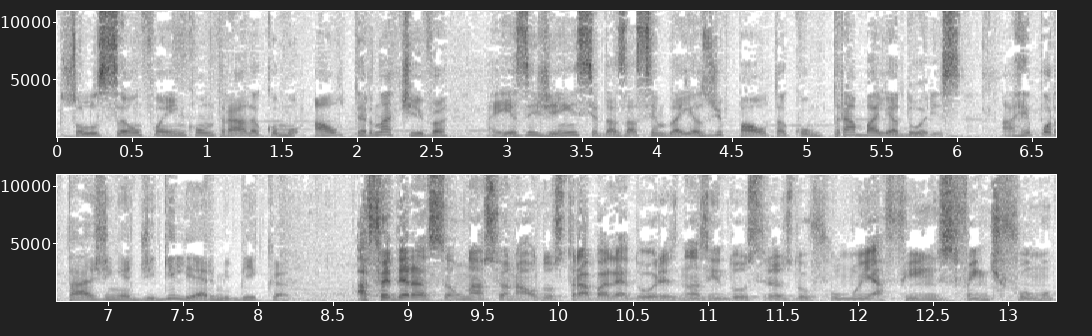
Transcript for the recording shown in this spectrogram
Solução foi encontrada como alternativa à exigência das assembleias de pauta com trabalhadores. A reportagem é de Guilherme Bica. A Federação Nacional dos Trabalhadores nas Indústrias do Fumo e Afins, Fente Fumo,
